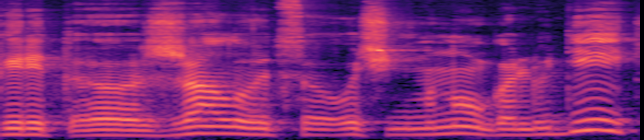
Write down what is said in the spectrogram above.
говорит, э, жалуются очень много людей,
